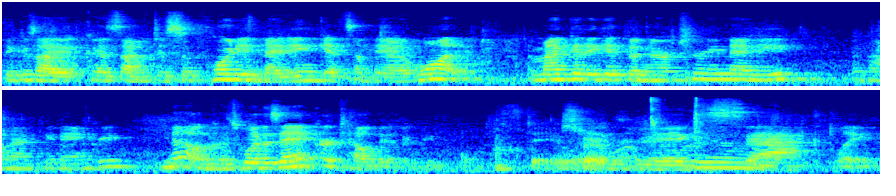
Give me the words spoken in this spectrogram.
because I because I'm disappointed and I didn't get something I wanted. Am I going to get the nurturing I need if I'm acting angry? No, because what does anger tell the other people? Stay Stay away. away. Exactly,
